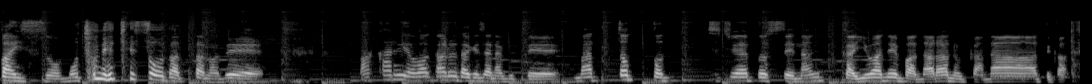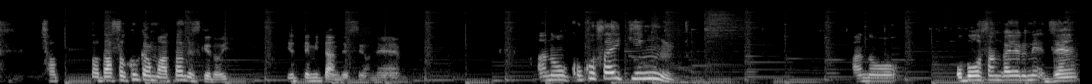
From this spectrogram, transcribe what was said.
バイスを求めてそうだったので、わかるよわかるだけじゃなくて、まあ、ちょっと父親として何か言わねばならぬかなってか、ちょっと打足感もあったんですけど、言ってみたんですよね。あの、ここ最近、あの、お坊さんがやるね、禅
